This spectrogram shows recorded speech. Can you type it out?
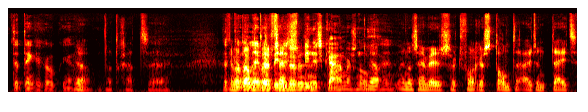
Dat denk ik ook, ja. Ja, dat gaat... eh, Dat En kan wat dat alleen maar betreft zijn binnen, we- nog. ja, en dan zijn wij een soort van restanten uit een tijd.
